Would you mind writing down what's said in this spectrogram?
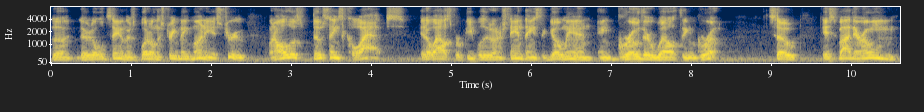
the their old saying, "There's blood on the street, make money," is true. When all those those things collapse, it allows for people that understand things to go in and grow their wealth and grow. So it's by their own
